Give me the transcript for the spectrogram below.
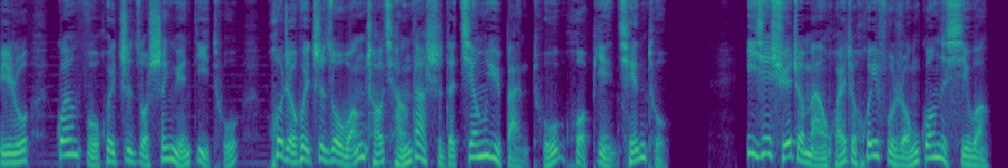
比如官府会制作生源地图，或者会制作王朝强大时的疆域版图或变迁图。一些学者满怀着恢复荣光的希望，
